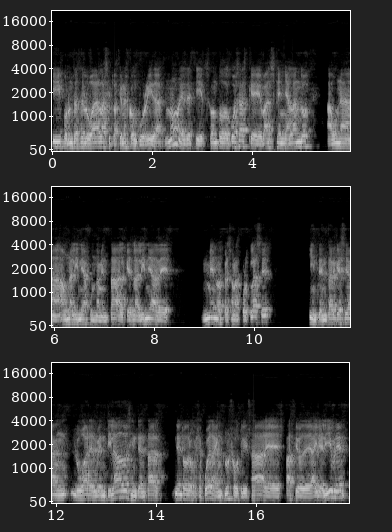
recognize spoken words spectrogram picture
Y por un tercer lugar, las situaciones concurridas, ¿no? Es decir, son todo cosas que van señalando a una, a una línea fundamental, que es la línea de menos personas por clase, intentar que sean lugares ventilados, intentar dentro de lo que se pueda incluso utilizar espacio de aire libre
